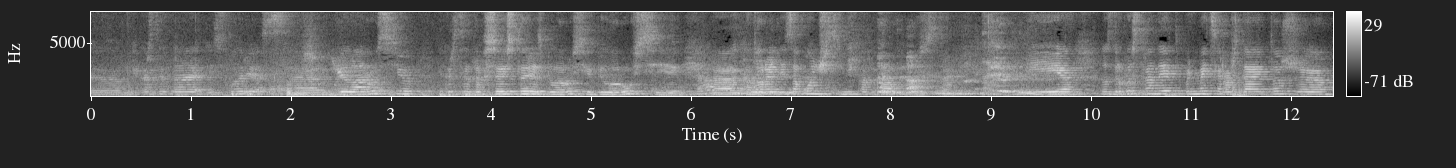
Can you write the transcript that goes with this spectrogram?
Э, Мне кажется, это история с э, Белоруссией. Мне кажется, это все история с Белоруссией, Белоруссией, э, которая не закончится никогда просто. И, но с другой стороны, это, понимаете, рождает тоже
